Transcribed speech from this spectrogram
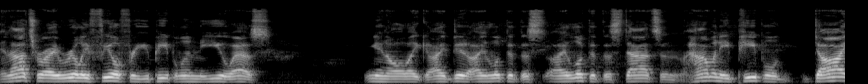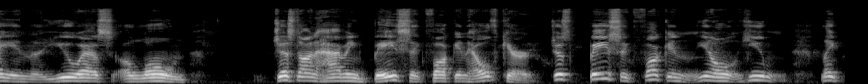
and that's where I really feel for you people in the U.S. You know, like I did, I looked at this, I looked at the stats and how many people die in the U.S. alone just not having basic fucking health care. Just basic fucking, you know, human, like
